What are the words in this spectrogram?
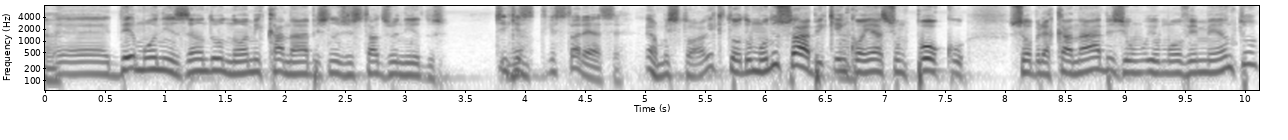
eh, demonizando o nome cannabis nos Estados Unidos. Que, que, que história é essa? É uma história que todo mundo sabe. Quem conhece um pouco sobre a cannabis e o, e o movimento,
